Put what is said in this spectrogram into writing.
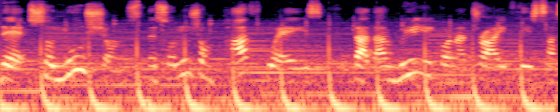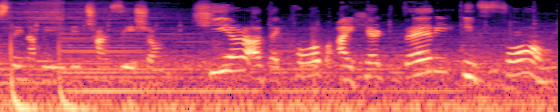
the solutions, the solution pathways that are really going to drive this sustainability transition. Here at the COP, I heard very informed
